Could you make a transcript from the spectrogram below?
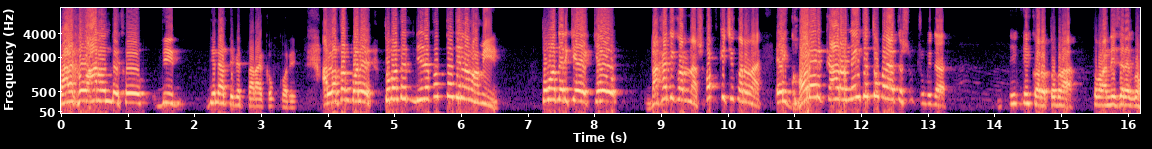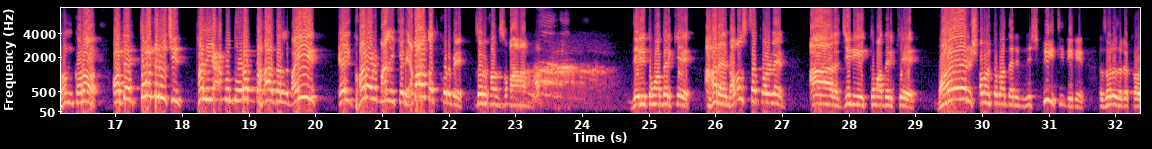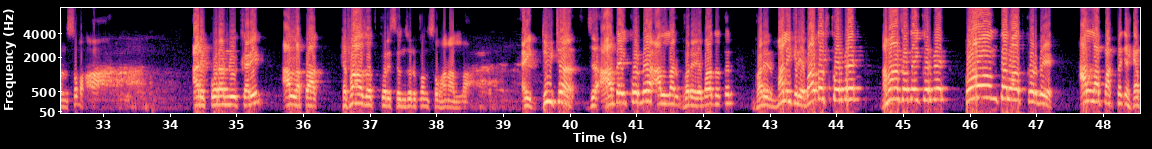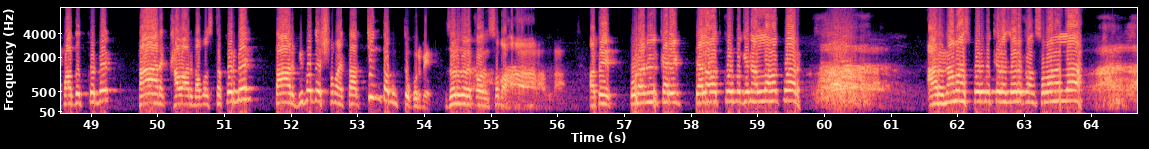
তারা খুব আনন্দে, খুব দিন দিনাতিবেদ তারা খুব করে। আল্লাহ বলে, তোমাদের নিরাপত্তা দিলাম আমি। তোমাদেরকে কেউ ডাকাতি করে না, সবকিছু করে না। এই ঘরের কারণেই তো তোমরা এত সুখ সুবিধা করো, তোমরা তোমরা নিজেরা গ্রহণ করো। অতএব তোমাদের উচিত ফালি আবুদু রব্ব হাদাল বাইত। এই ঘরের মালিকের ইবাদত করবে যেরকম সুবহানাল্লাহ। যিনি তোমাদেরকে আহারের ব্যবস্থা করলেন, আর যিনি তোমাদেরকে ভয়ের সময় তোমাদের নিষ্কৃতি দিলেন, জোরে জোরে কোন সুবহান আর কোরআনুল কারীম, আল্লাহ পাক হেফাজত করেছেন যেরকম সোহান আল্লাহ এই দুইটা যে আদায় করবে, আল্লাহর ঘরের ইবাদতের ঘরের মালিকের ইবাদত করবে, নামাজ আদায় করবে কোন তেলাওয়াত করবে, আল্লাহ পাক তাকে হেফাজত করবে, তার খাওয়ার ব্যবস্থা করবে, তার বিপদের সময় তার চিন্তা মুক্ত করবে। জোরে জোরে কোন সুবহান আল্লাহ অতএব কোরআনুল কারীম তেলাওয়াত করব কিনা আল্লাহ আকবার? আর নামাজ পড়ব কিনা জোরে কোন, সুবহানাল্লাহ?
